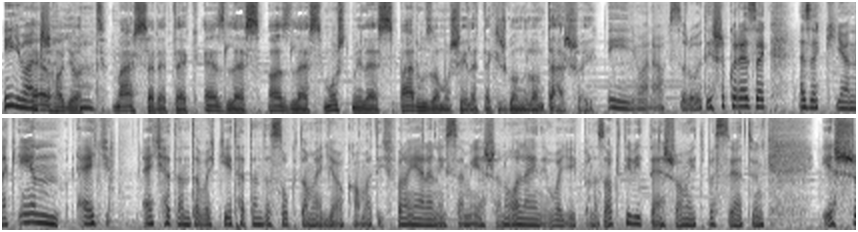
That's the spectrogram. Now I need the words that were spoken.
Így van. Elhagyott, más szeretek, ez lesz, az lesz, most mi lesz, párhuzamos életek is gondolom társai. Így van, abszolút. És akkor ezek, ezek kijönnek. Én egy egy hetente vagy két hetente szoktam egy alkalmat így felajánlani személyesen online, vagy éppen az aktivitás, amit beszéltünk, és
